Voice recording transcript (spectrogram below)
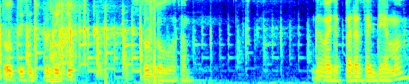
100 тисяч кредитів, 100 золота. Давайте перезайдемо.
